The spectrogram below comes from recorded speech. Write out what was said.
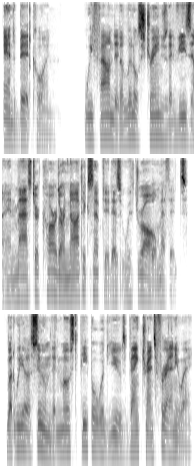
and Bitcoin. We found it a little strange that Visa and MasterCard are not accepted as withdrawal methods but we assume that most people would use bank transfer anyway.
